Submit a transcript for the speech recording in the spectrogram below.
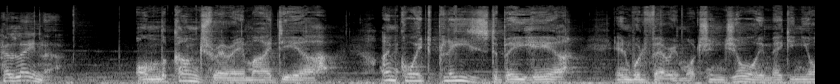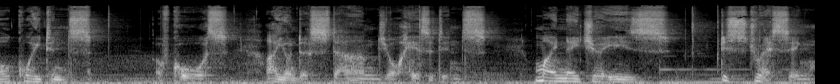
Helena. On the contrary, my dear, I'm quite pleased to be here and would very much enjoy making your acquaintance. Of course, I understand your hesitance. My nature is distressing,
